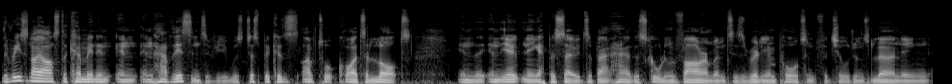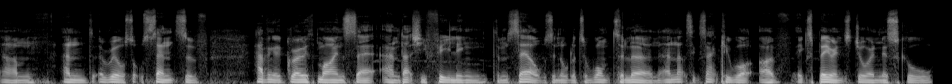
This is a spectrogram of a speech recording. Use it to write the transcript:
the reason I asked to come in and, and, and, have this interview was just because I've talked quite a lot in the in the opening episodes about how the school environment is really important for children's learning um, and a real sort of sense of having a growth mindset and actually feeling themselves in order to want to learn. And that's exactly what I've experienced during this school.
